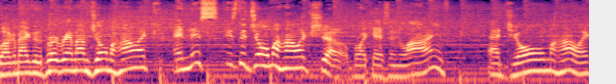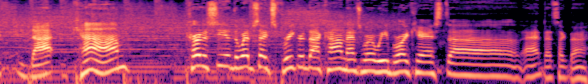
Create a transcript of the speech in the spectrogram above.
Welcome back to the program. I'm Joel Michalec, and this is the Joel Michalec Show, broadcasting live at joelmichalec.com, courtesy of the website Spreaker.com. That's where we broadcast uh, at. That's like the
